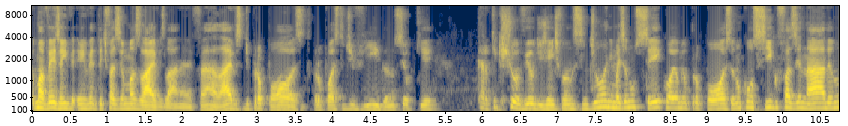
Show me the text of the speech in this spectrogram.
uma vez eu inve- eu inventei de fazer umas lives lá, né? Ah, Lives de propósito, propósito de vida, não sei o quê. Cara, o que, que choveu de gente falando assim, Johnny, mas eu não sei qual é o meu propósito, eu não consigo fazer nada, eu não.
